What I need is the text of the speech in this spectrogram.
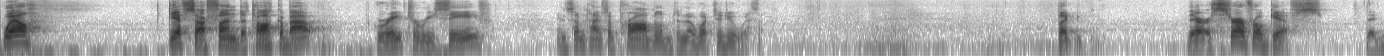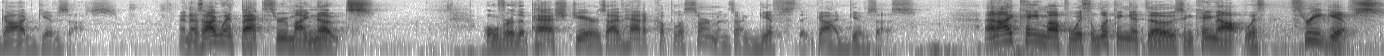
Well, gifts are fun to talk about, great to receive, and sometimes a problem to know what to do with them. But there are several gifts that God gives us. And as I went back through my notes, over the past years, I've had a couple of sermons on gifts that God gives us. And I came up with looking at those and came out with three gifts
